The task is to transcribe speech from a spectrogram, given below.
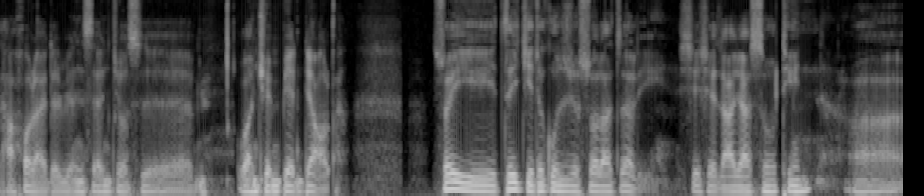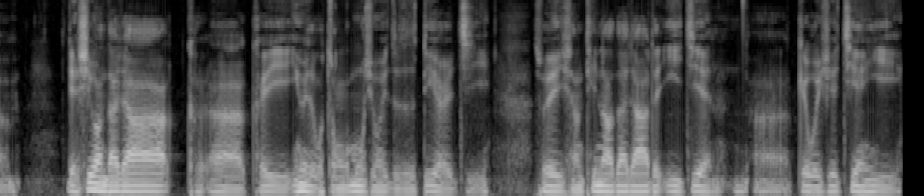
他后来的人生就是完全变掉了。所以这一集的故事就说到这里，谢谢大家收听啊。也希望大家可呃可以，因为我总共目前为止是第二集，所以想听到大家的意见，呃，给我一些建议，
